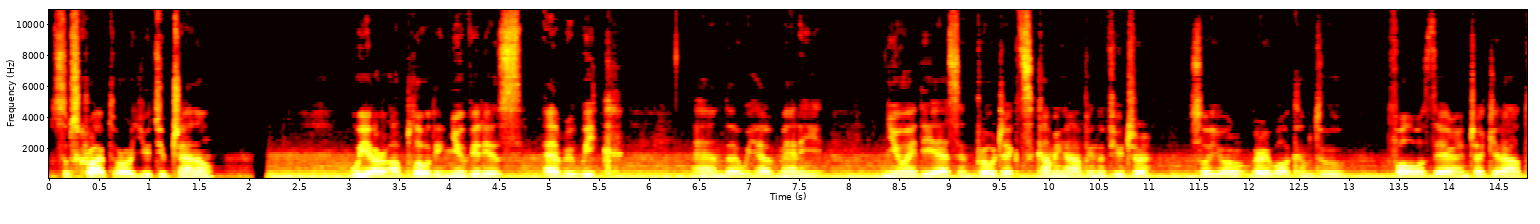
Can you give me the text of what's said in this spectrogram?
subscribe to our YouTube channel. We are uploading new videos every week, and uh, we have many new ideas and projects coming up in the future. So you're very welcome to follow us there and check it out.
